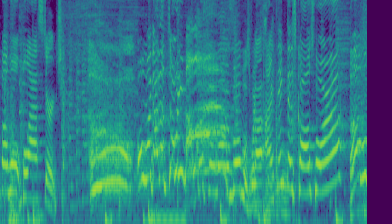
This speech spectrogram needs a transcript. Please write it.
bubble blaster. Oh my god, that's so many bubbles! That's a lot of bubbles. Wait. Uh, I think this calls for a bubble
